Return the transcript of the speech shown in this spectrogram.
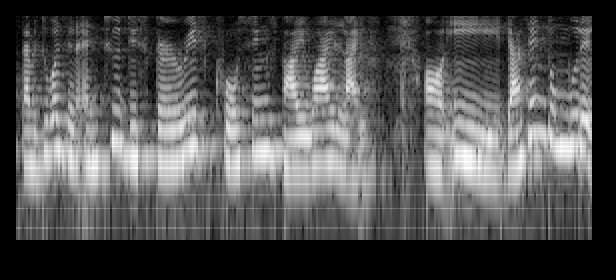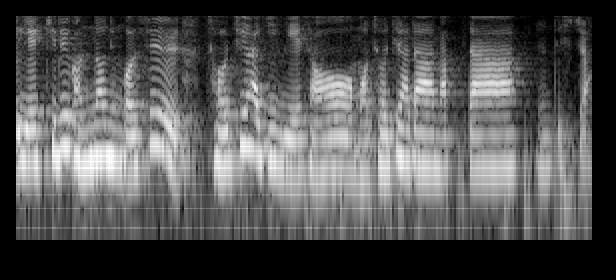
그다음에 두 번째는 and to discourage crossings by wildlife. 어, 이 야생 동물에 의해 길을 건너는 것을 저지하기 위해서 뭐 저지하다, 막다 이런 뜻이죠.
